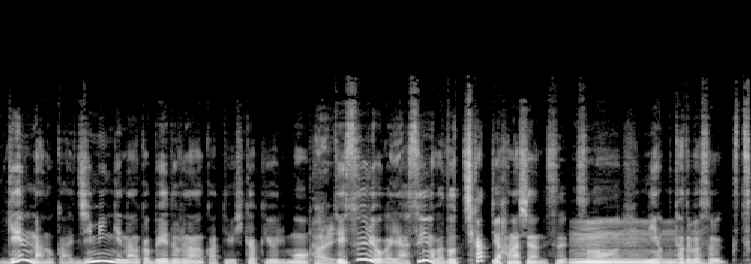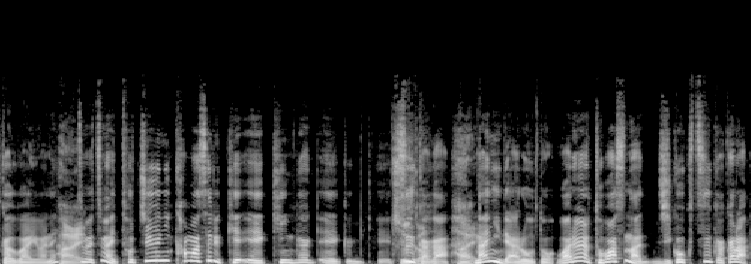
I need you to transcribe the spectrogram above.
元なのか、人民元なのか、米ドルなのかっていう比較よりも、はい、手数料が安いのがどっちかっていう話なんです。その、に例えばそれ使う場合はね。はい、つまり、つまり途中にかませるけ金額、えー、通貨。が何であろうと、はい、我々飛ばすのは自国通貨から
